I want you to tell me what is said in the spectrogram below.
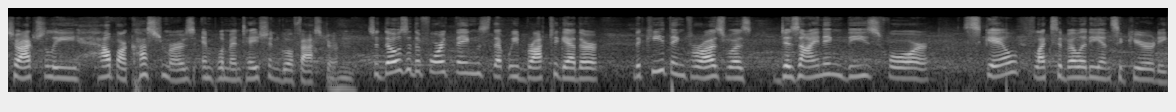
to actually help our customers' implementation go faster. Mm -hmm. So those are the four things that we brought together. The key thing for us was designing these for scale, flexibility, and security.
